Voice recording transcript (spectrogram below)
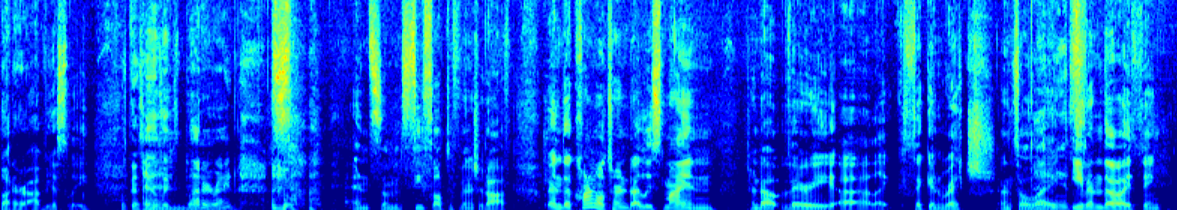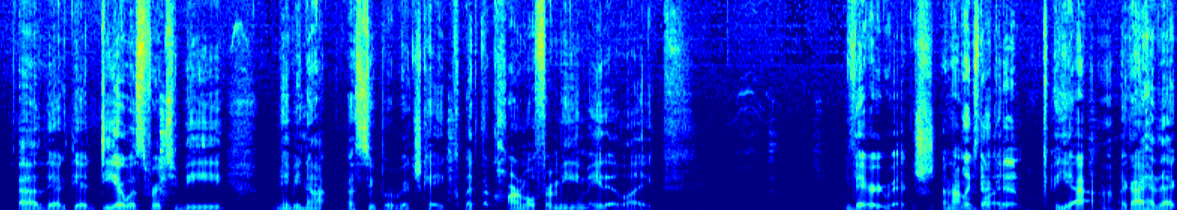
Butter, obviously, I was gonna say, I was like, And, butter, um, right? and some sea salt to finish it off. And the caramel turned, at least mine turned out very uh, like thick and rich. And so like Nice. even though I think uh, the the idea was for it to be maybe not a super rich cake, like the caramel for me made it like very rich. And I Like was decadent. like, yeah, like I had that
